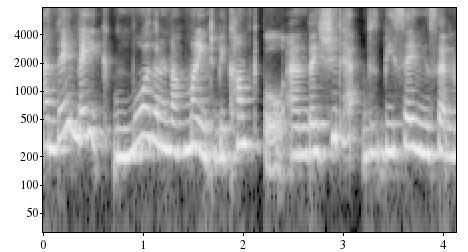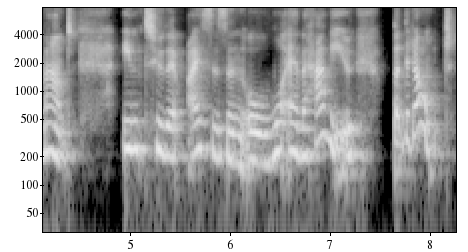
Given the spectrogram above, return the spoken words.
and they make more than enough money to be comfortable, and they should be saving a certain amount into their ISAs and or whatever have you, but they don't,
